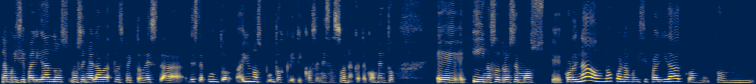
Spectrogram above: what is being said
la municipalidad nos, nos señalaba respecto de, esta, de este punto, hay unos puntos críticos en esa zona que te comento, eh, y nosotros hemos eh, coordinado ¿no? con la municipalidad, con, con,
